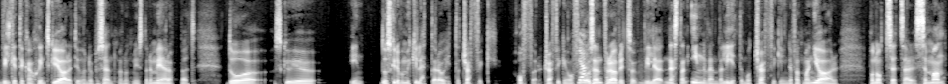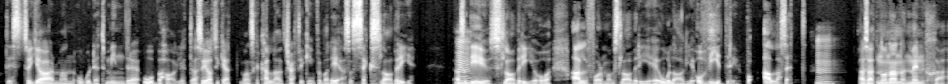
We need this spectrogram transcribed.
vilket det kanske inte ska göra till 100 procent, men åtminstone mer öppet, då skulle, ju in, då skulle det vara mycket lättare att hitta traffic offer, trafficking-offer. Ja. Och sen för övrigt så vill jag nästan invända lite mot trafficking, därför att man gör på något sätt så här, semantiskt så gör man ordet mindre obehagligt. Alltså jag tycker att man ska kalla trafficking för vad det är, alltså sexslaveri. Alltså mm. det är ju slaveri och all form av slaveri är olaglig och vidrig på alla sätt. Mm. Alltså att någon annan människa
